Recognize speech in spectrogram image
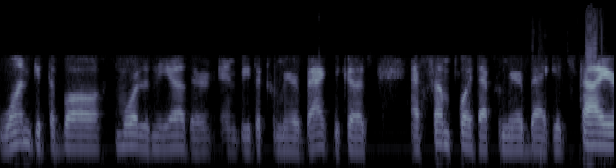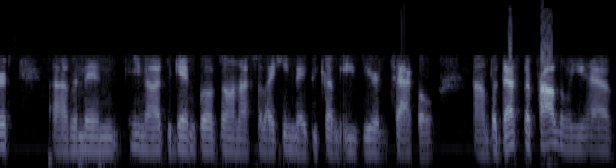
one get the ball more than the other and be the premier back because at some point that premier back gets tired, um, and then you know as the game goes on, I feel like he may become easier to tackle. Um, but that's the problem when you have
